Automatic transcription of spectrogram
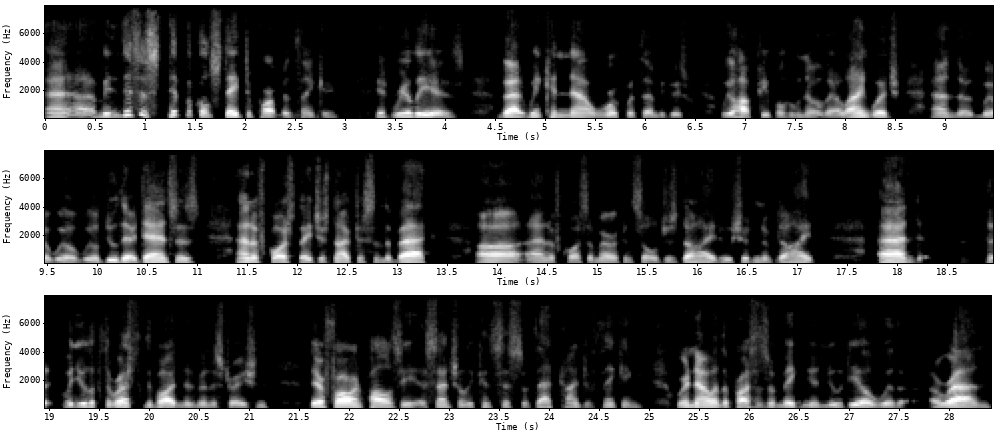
And I mean, this is typical State Department thinking. It really is that we can now work with them because we'll have people who know their language and uh, we'll, we'll, we'll do their dances. And of course, they just knifed us in the back. Uh, and of course, American soldiers died who shouldn't have died. And the, when you look at the rest of the Biden administration, their foreign policy essentially consists of that kind of thinking. We're now in the process of making a new deal with Iran,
